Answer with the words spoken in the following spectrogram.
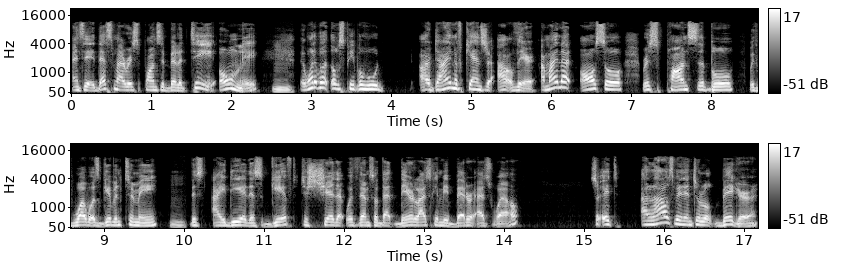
and say that's my responsibility only, mm. then what about those people who are dying of cancer out there, am I not also responsible with what was given to me? Mm. This idea, this gift to share that with them so that their lives can be better as well. So it allows me then to look bigger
